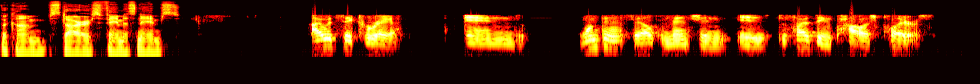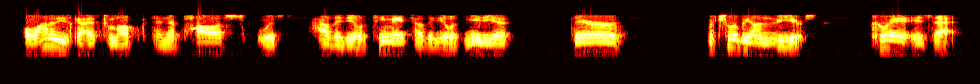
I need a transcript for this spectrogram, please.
become stars, famous names? I would say Correa. And one thing I failed to mention is besides being polished players, a lot of these guys come up and they're polished with how they deal with teammates, how they deal with media. They're mature beyond their years. Correa is that.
